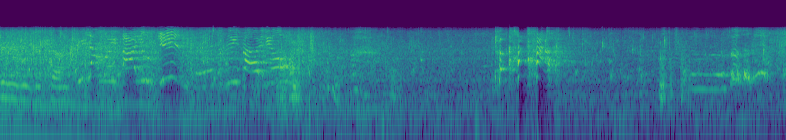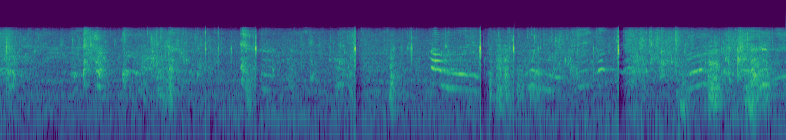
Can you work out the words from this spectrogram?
binibigyo siya. Langoy tayo, Jin! Langoy tayo! Langoy. Ako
